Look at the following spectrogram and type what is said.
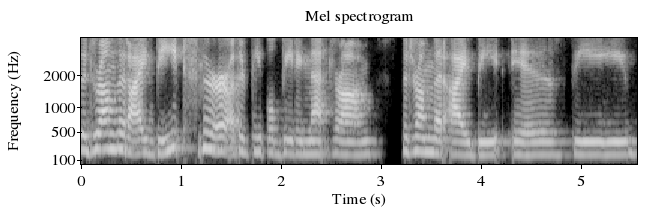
the drum that I beat, there are other people beating that drum. The drum that I beat is the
